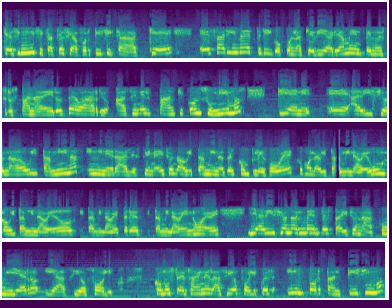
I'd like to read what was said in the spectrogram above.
¿Qué significa que sea fortificada? Que esa harina de trigo con la que diariamente nuestros panaderos de barrio hacen el pan que consumimos tiene eh, adicionado vitaminas y minerales. Tiene adicionado vitaminas del complejo B, como la vitamina B1, vitamina B2, vitamina B3, vitamina B9, y adicionalmente está adicionada con hierro y ácido fólico. Como ustedes saben, el ácido fólico es importantísimo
